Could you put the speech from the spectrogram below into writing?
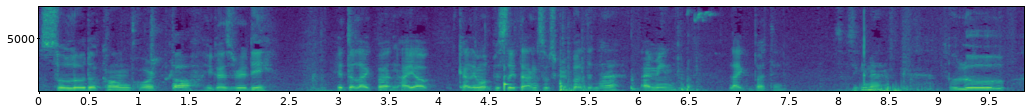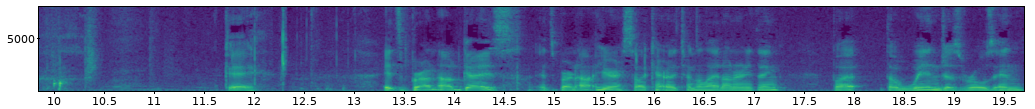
Solo da kwarto. You guys ready? Hit the like button. Ayaw kalimot pislita ang subscribe button ha. I mean, like button. So sige na. Solo. Okay. It's brown out, guys. It's burnt out here, so I can't really turn the light on or anything. But the wind just rolls in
